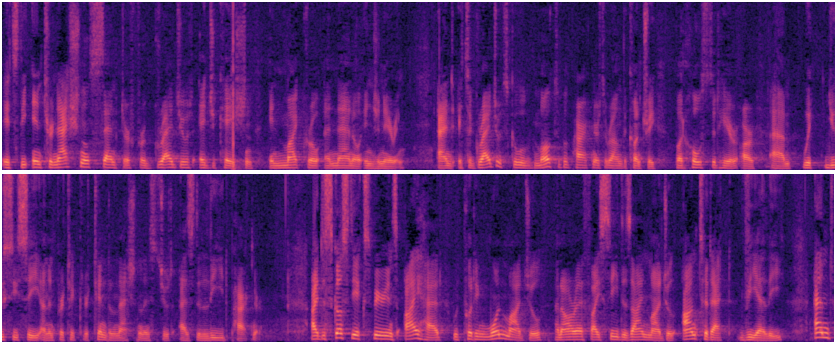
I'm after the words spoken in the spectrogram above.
it's the International Centre for Graduate Education in Micro and Nano Engineering. And it's a graduate school with multiple partners around the country, but hosted here are um, with UCC and in particular Tyndall National Institute as the lead partner. I discussed the experience I had with putting one module, an RFIC design module, onto that VLE. And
